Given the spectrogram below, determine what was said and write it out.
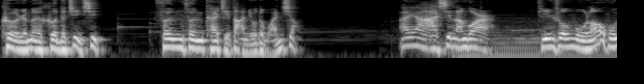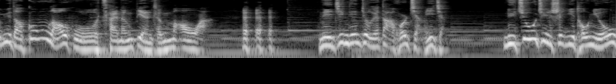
客人们喝得尽兴，纷纷开起大牛的玩笑。哎呀，新郎官儿，听说母老虎遇到公老虎才能变成猫啊！嘿嘿嘿，你今天就给大伙儿讲一讲，你究竟是一头牛，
